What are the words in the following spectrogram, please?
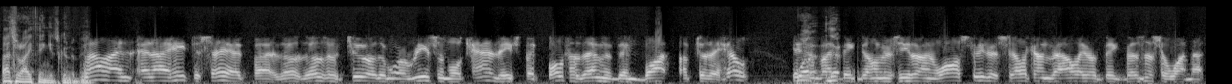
That's what I think it's going to be. Well, and, and I hate to say it, but those, those are two of the more reasonable candidates, but both of them have been bought up to the hilt you Well, know, by big donors, either on Wall Street or Silicon Valley or big business or whatnot.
